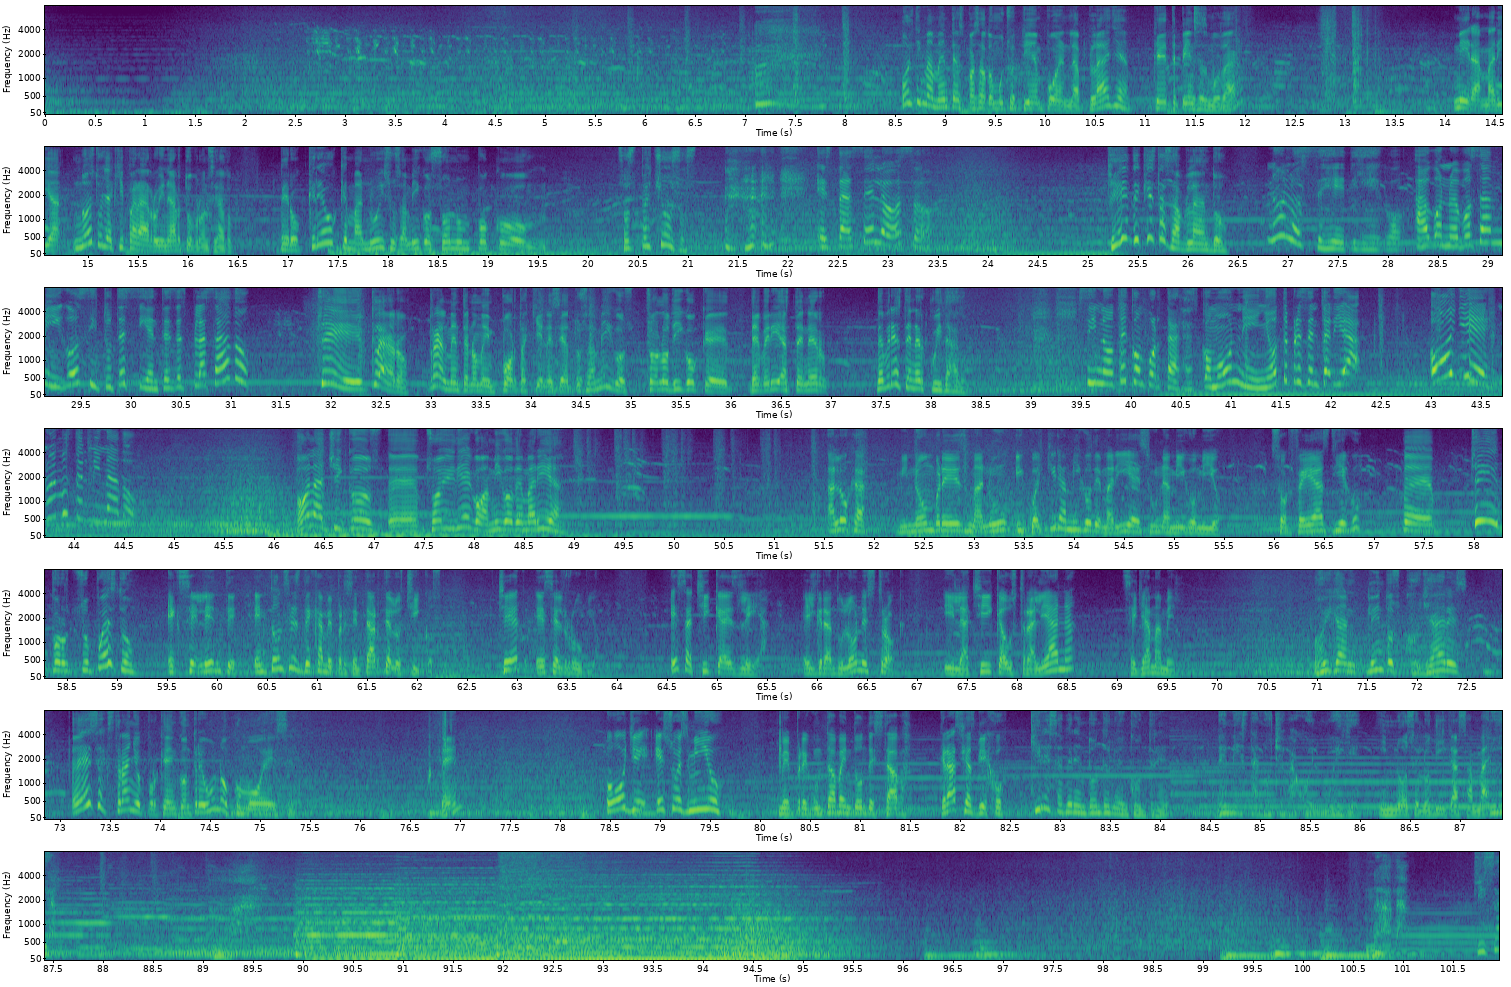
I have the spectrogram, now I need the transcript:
Últimamente has pasado mucho tiempo en la playa. ¿Qué te piensas mudar? Mira, María, no estoy aquí para arruinar tu bronceado, pero creo que Manu y sus amigos son un poco mm, sospechosos. Estás celoso. ¿Qué? ¿De qué estás hablando? No lo sé, Diego. Hago nuevos amigos y tú te sientes desplazado. Sí, claro. Realmente no me importa quiénes sean tus amigos. Solo digo que deberías tener... Deberías tener cuidado. Si no te comportaras como un niño, te presentaría... ¡Oye! ¡No hemos terminado! Hola, chicos. Eh, soy Diego, amigo de María. Aloha, mi nombre es Manu y cualquier amigo de María es un amigo mío. ¿Sorfeas, Diego? Eh, sí, por supuesto. Excelente. Entonces déjame presentarte a los chicos. Ched es el rubio. Esa chica es Lea. El grandulón es Troc. Y la chica australiana se llama Mel. Oigan, lindos collares. Es extraño porque encontré uno como ese. ¿Ven? Oye, eso es mío. Me preguntaba en dónde estaba. Gracias, viejo. ¿Quieres saber en dónde lo encontré? Veme esta noche bajo el muelle y no se lo digas a María.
